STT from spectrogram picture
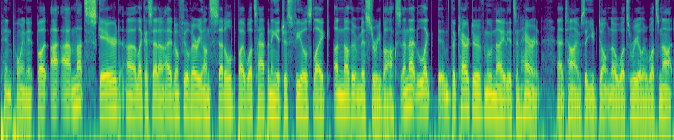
pinpoint it. But I, I'm not scared. Uh, like I said, I, I don't feel very unsettled by what's happening. It just feels like another mystery box. And that, like uh, the character of Moon Knight, it's inherent at times that you don't know what's real or what's not.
